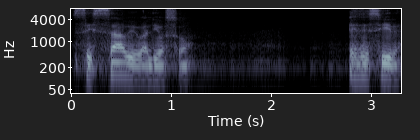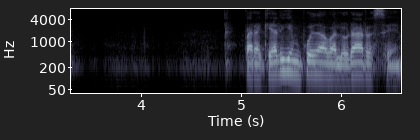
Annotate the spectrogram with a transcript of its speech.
se sabe valioso. Es decir, para que alguien pueda valorarse,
